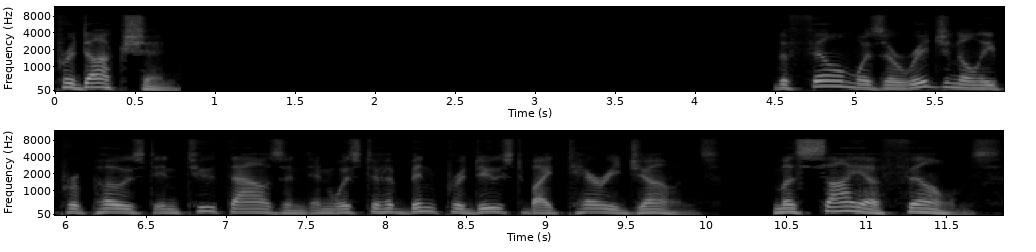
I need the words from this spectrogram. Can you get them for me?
Production. The film was originally proposed in 2000 and was to have been produced by Terry Jones' Messiah Films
